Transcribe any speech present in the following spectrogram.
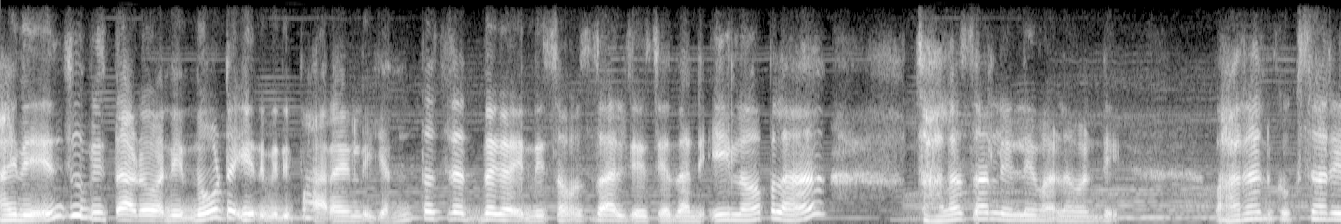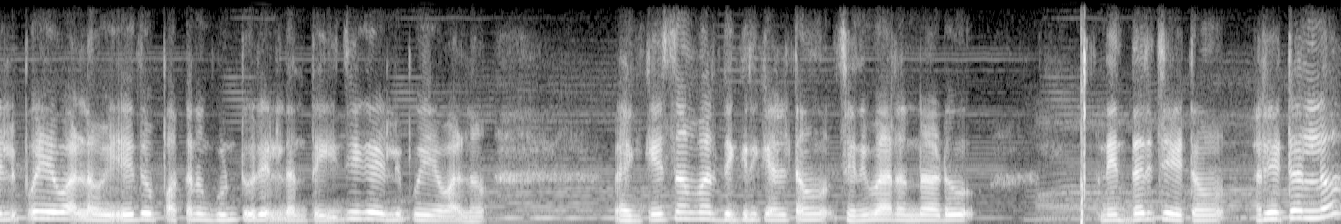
ఆయన ఏం చూపిస్తాడో అని నూట ఎనిమిది పారాయణలు ఎంత శ్రద్ధగా ఎన్ని సంవత్సరాలు చేసేదాన్ని. ఈ లోపల చాలాసార్లు వెళ్ళేవాళ్ళం అండి. వారానికి ఒకసారి వెళ్ళిపోయేవాళ్ళం. ఏదో పక్కన గుంటూరు వెళ్ళినంత ఈజీగా వెళ్ళిపోయేవాళ్ళం. వెంకటేశ్వర వారి దగ్గరికి వెళ్ళటం శనివారం నాడు నిద్ర చేయటం రిటర్న్లో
